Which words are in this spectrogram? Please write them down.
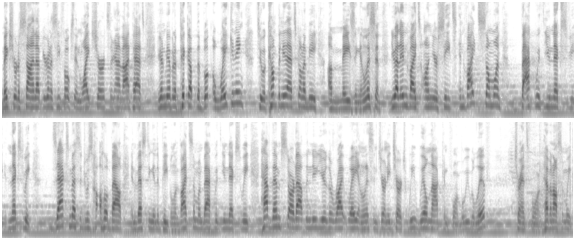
make sure to sign up. You're going to see folks in white shirts, they're going to have iPads. You're going to be able to pick up the book Awakening to a company that's going to be amazing. And listen, you got invites on your seats. Invite someone back with you next, next week. Zach's message was all about investing in the people. Invite someone back with you next week. Have them start out the new year the right way. And listen, Journey Church, we will not conform, but we will live transform. Have an awesome week.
